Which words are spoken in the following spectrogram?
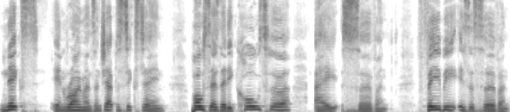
Next, in Romans, in chapter 16, Paul says that he calls her a servant. Phoebe is a servant.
